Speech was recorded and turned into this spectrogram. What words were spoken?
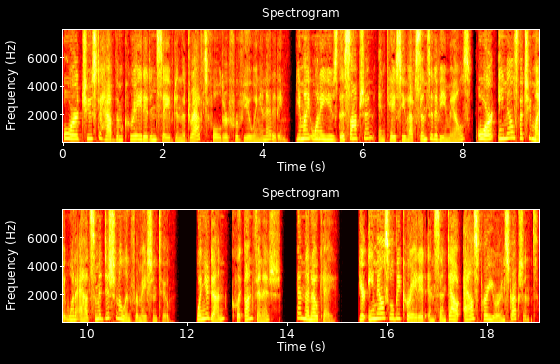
or choose to have them created and saved in the Drafts folder for viewing and editing. You might want to use this option in case you have sensitive emails or emails that you might want to add some additional information to. When you're done, click on Finish and then OK. Your emails will be created and sent out as per your instructions.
